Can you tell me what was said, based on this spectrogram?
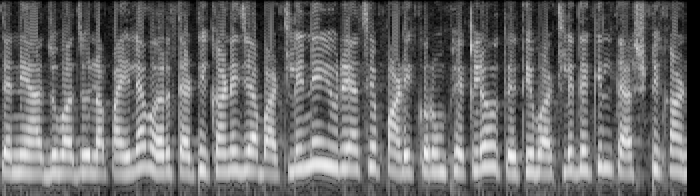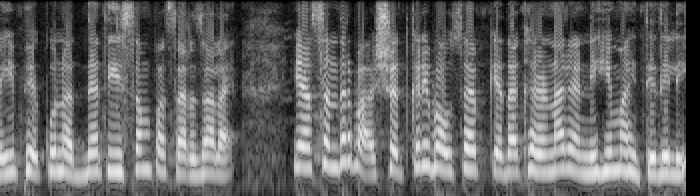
त्यांनी आजूबाजूला पाहिल्यावर त्या ठिकाणी ज्या बाटलीने युरियाचे पाणी करून फेकले होते ती बाटली देखील त्याच ठिकाणी फेकून अज्ञात इसम पसार झालाय. या संदर्भात शेतकरी भाऊसाहेब केदा खरणार यांनी ही माहिती दिली.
